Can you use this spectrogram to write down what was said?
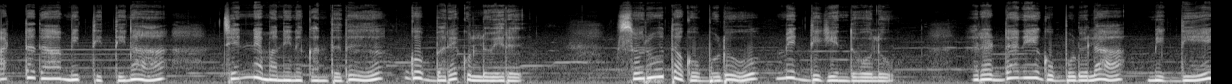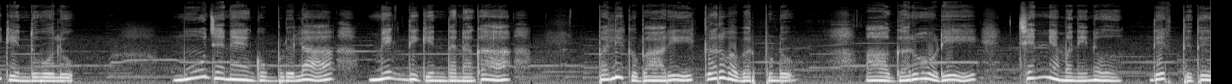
ಅಟ್ಟದ ಮಿತ್ತಿತ್ತಿನ ಚೆನ್ನೆ ಮನಿನ ಕಂತದ ಗೊಬ್ಬರೆ ಕುಲ್ಲುವೆರು. ಸುರೂತ ಗೊಬ್ಬುಡು ಮೆಗ್ದಿಗೆಂದುವಲು. ರಡ್ಡನೆ ಗೊಬ್ಬುಡುಲ ಮಿಗ್ದಿಯೇ ಗೆಂದುವಲು ಮೂಜನೆ ಗೊಬ್ಬುಡುಲ ಮೆಗ್ದಿಗೆಂದನಗ ಪಲಿಗು ಬಾರಿ ಗರ್ವ ಬರ್ಪುಂಡು. ಆ ಗರ್ವೋಡೆ ಚೆನ್ನೆ ಮನೆನು ದೆರ್ತದು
